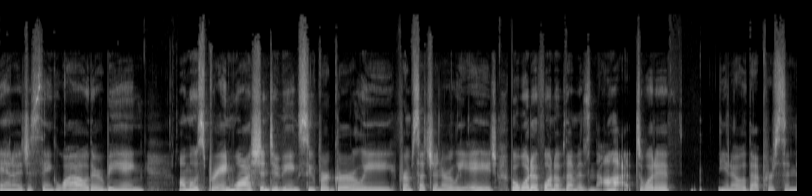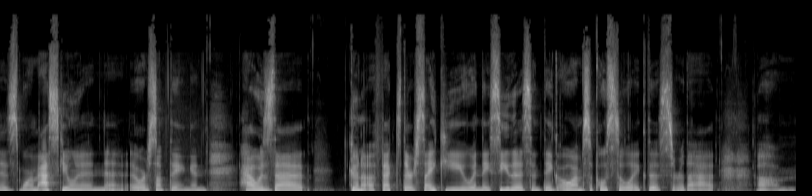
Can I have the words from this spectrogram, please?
And I just think, wow, they're being almost brainwashed into being super girly from such an early age. But what if one of them is not? What if, you know, that person is more masculine uh, or something? And how is that going to affect their psyche when they see this and think, oh, I'm supposed to like this or that? Um,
